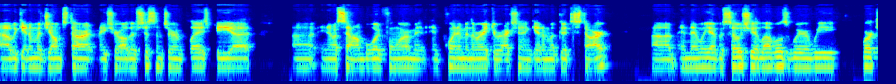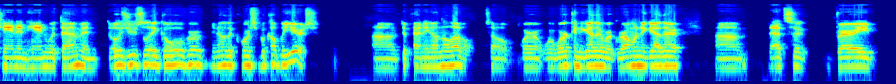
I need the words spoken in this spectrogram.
uh, we get them a jump start, make sure all their systems are in place, be a uh, you know a soundboard for them, and, and point them in the right direction and get them a good start. Um, and then we have associate levels where we work hand in hand with them, and those usually go over you know the course of a couple of years, um, depending on the level. So we're we're working together, we're growing together. Um, that's a very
